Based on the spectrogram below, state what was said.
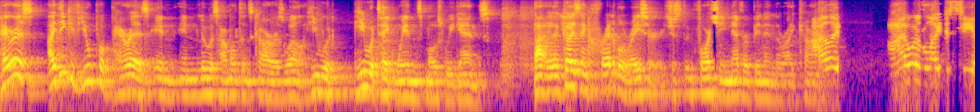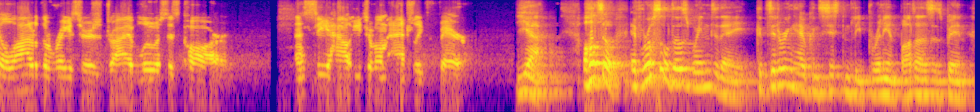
Perez, I think if you put Perez in in Lewis Hamilton's car as well, he would he would take wins most weekends. That, that guy's an incredible racer. He's just unfortunately never been in the right car. I like. I would like to see a lot of the racers drive Lewis's car and see how each of them actually fare. Yeah. Also, if Russell does win today, considering how consistently brilliant Bottas has been,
